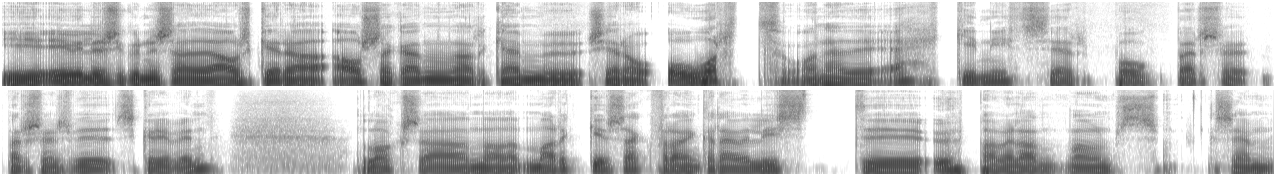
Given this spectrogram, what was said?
í yfirlýsingunni sagði ásker að ásakannar kemur sér á óvart og hann hefði ekki nýtt sér bók Bergsveins við skrifin loksaðan að margir sagfræðingar hefði líst upphafi landnáms sem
